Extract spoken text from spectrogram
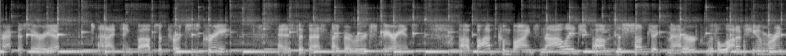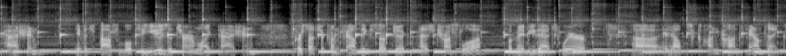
practice area, and I think Bob's approach is great, and it's the best I've ever experienced. Uh, Bob combines knowledge of the subject matter with a lot of humor and passion, if it's possible to use a term like passion for such a confounding subject as trust law, but maybe that's where uh, it helps un- confound things.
